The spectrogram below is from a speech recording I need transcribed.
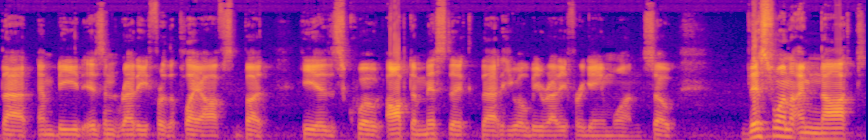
that Embiid isn't ready for the playoffs, but he is, quote, optimistic that he will be ready for game one. So this one I'm not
